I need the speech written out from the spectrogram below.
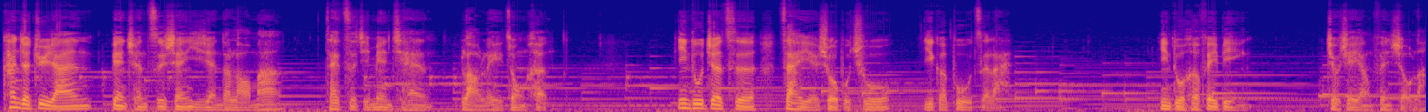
看着居然变成资深艺人的老妈，在自己面前老泪纵横，印度这次再也说不出一个不字来。印度和飞饼就这样分手了。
